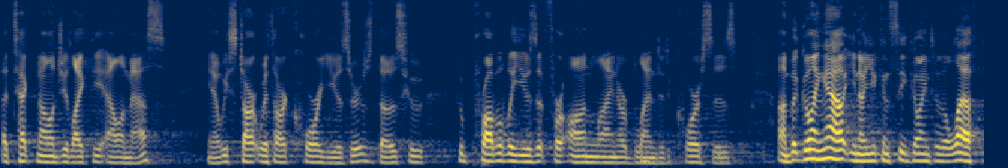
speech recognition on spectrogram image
a technology like the LMS. You know, we start with our core users, those who, who probably use it for online or blended courses. Um, but going out, you know, you can see going to the left,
